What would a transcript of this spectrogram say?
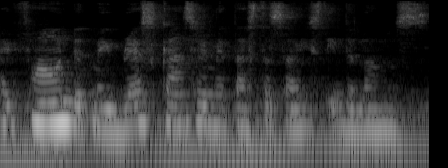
I found that my breast cancer metastasized in the lungs.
